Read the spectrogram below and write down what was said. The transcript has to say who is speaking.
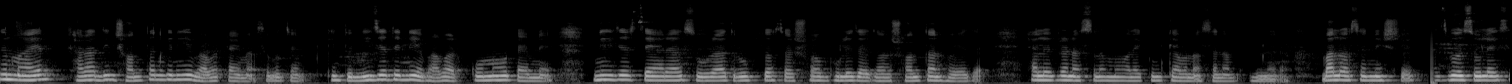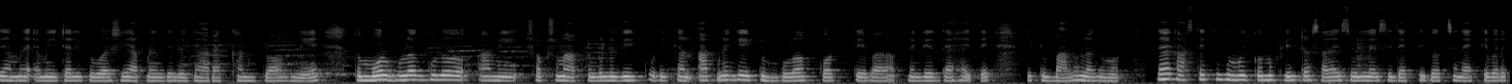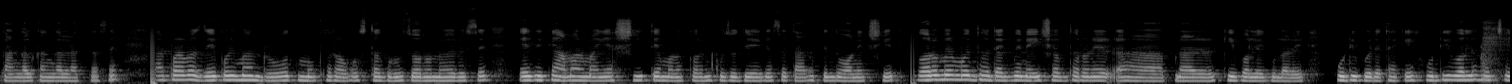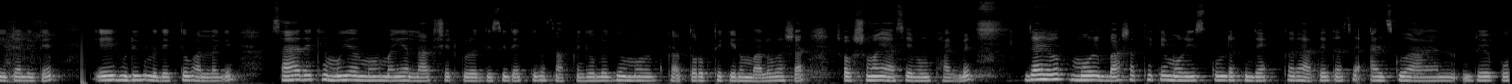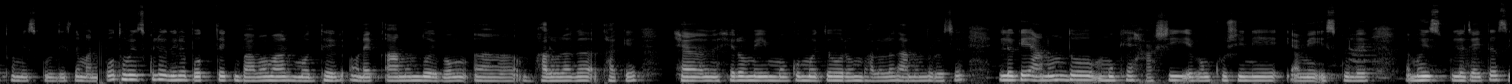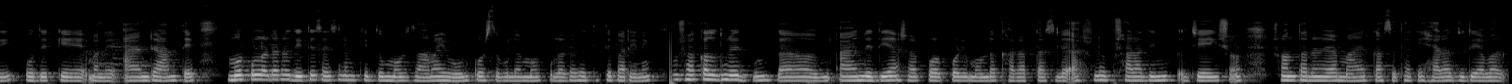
Speaker 1: একজন মায়ের সারাদিন সন্তানকে নিয়ে বাবার টাইম আছে বুঝছেন? কিন্তু নিজেদের নিয়ে বাবার কোনো টাইম নেই। নিজের চেহারা, সুরাত, রূপচর্চা সব ভুলে যায় যখন সন্তান হয়ে যায়। হ্যালো ফ্রেন্ড আসসালামু আলাইকুম। কেমন আছেন আপনারা? ভালো আছেন নিশ্চয়ই? আজকেও চলে আসি আমরা আমি ইটালি প্রবাসী আপনাদের লোকে আর একখান ব্লগ নিয়ে। তো মোর ব্লগগুলো আমি সবসময় আপনাদের লোকেই করি, কারণ আপনাকে একটু ব্লগ করতে বা আপনাকে দেখাইতে একটু ভালো লাগে মোর। যাই হোক, আজকে কিন্তু মুই কোনো ফিল্টার ছাড়াই চলে আসি দেখতে পাচ্ছেন একেবারে কাঙ্গাল কাঙ্গাল লাগতেছে। তারপর আবার যে পরিমাণ রোদ মুখের অবস্থা গুরুচরণ হয়ে রয়েছে। এদিকে আমার মাইয়া শীতে মনে করেন কুজো দিয়ে গেছে, তারও কিন্তু অনেক শীত। গরমের মধ্যেও দেখবেন এই সব ধরনের আপনার কি বলে এগুলারে, হুডি পরে থাকে। হুডি বলে হচ্ছে ইটালিতে। এই হুডিগুলো দেখতেও ভালো লাগে। ছায়া দেখে মুই আর মোর মাইয়া লাভ শেড করে দিছি। দেখতে পাচ্ছি আপনাকে লগেও মোর তরফ থেকে এরকম ভালোবাসা সবসময় আছে এবং থাকবে। যাই হোক, মোর বাসার থেকে মোর স্কুলটা কিন্তু একবারে হাতের কাছে। আইসগো আয়ানরে প্রথম স্কুল দিছে। মানে প্রথম স্কুলে দিলে প্রত্যেক বাবা মার মধ্যে অনেক আনন্দ এবং ভালো লাগা থাকে। হ্যাঁ সেরম এই মুখের মধ্যেও ওরম ভালো লাগা, আনন্দ রয়েছে। এগুলোকে আনন্দ, মুখে হাসি এবং খুশি নিয়ে আমি স্কুলে আমি স্কুলে যাইতেছি। ওদেরকে মানে আয়নরে আনতে। মোর পোলাডারও দিতে চাইছিলাম, কিন্তু মোর জামাই ভুল করছে বলে মোর পোলাডারও দিতে পারিনি। সকাল ধরে আয়নরে দিয়ে আসার পর পরই মনটা খারাপ আসলে আসলে সারাদিন যেই সন্তানেরা মায়ের কাছে থাকে, হেরা যদি আবার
